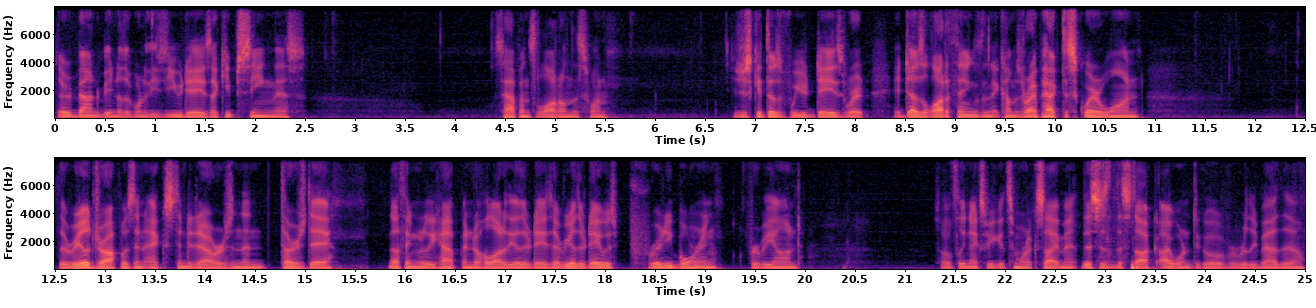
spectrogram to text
there's bound to be another one of these U days. I keep seeing this. This happens a lot on this one. You just get those weird days where it, it does a lot of things and it comes right back to square one. The real drop was in extended hours and then Thursday. Nothing really happened a whole lot of the other days. Every other day was pretty boring for Beyond. So hopefully next week get some more excitement. This is the stock I wanted to go over really bad though.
